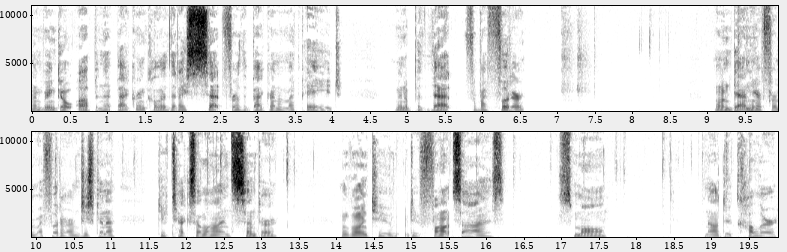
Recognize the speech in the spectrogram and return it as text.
And I'm going to go up, and that background color that I set for the background on my page, I'm going to put that for my footer. When I'm down here for my footer, I'm just going to do text align center. I'm going to do font size small and I'll do color.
